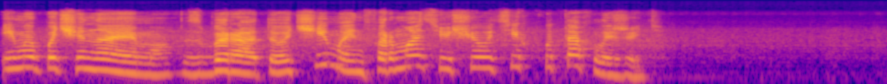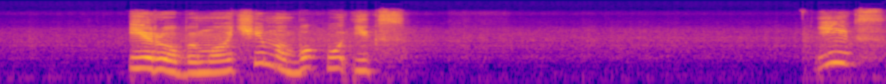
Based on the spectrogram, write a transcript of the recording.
І ми починаємо збирати очима інформацію, що у цих кутах лежить. І робимо очима букву Х. Х,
